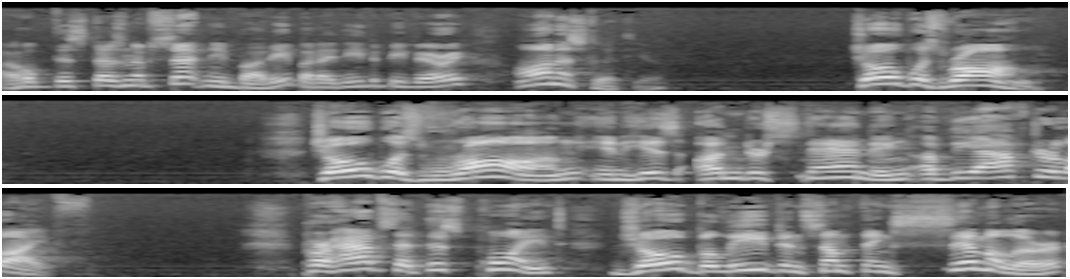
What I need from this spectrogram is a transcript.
I hope this doesn't upset anybody, but I need to be very honest with you. Job was wrong. Job was wrong in his understanding of the afterlife. Perhaps at this point, Job believed in something similar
